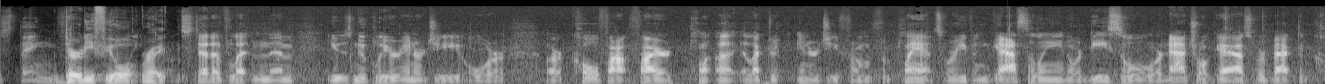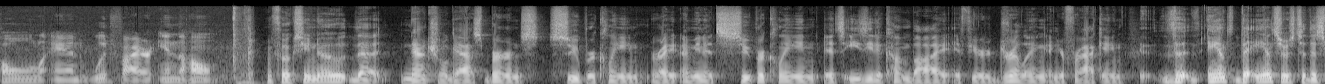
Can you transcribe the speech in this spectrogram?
thing dirty fuel, clean. right. Instead of letting them use nuclear energy or or coal-fired pl- uh, electric energy from, from plants, or even gasoline or diesel or natural gas, we're back to coal and wood fire in the home. And folks, you know that natural gas burns super clean, right? I mean, it's super clean. It's easy to come by if you're drilling and you're fracking. The the answers to this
